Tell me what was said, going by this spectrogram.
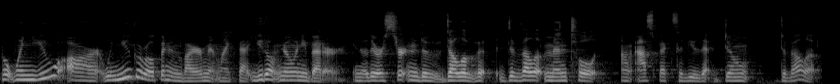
But when you are, when you grow up in an environment like that, you don't know any better. You know, there are certain de- dele- developmental um, aspects of you that don't develop.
